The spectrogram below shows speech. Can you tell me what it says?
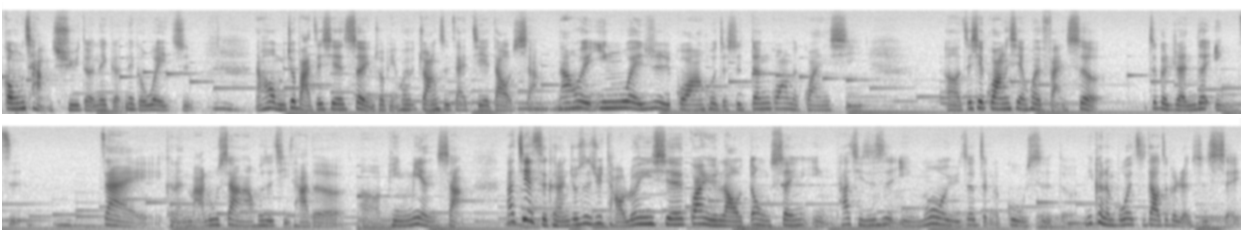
工厂区的那个那个位置，然后我们就把这些摄影作品会装置在街道上，那会因为日光或者是灯光的关系，呃，这些光线会反射这个人的影子，在可能马路上啊，或是其他的呃平面上，那借此可能就是去讨论一些关于劳动身影，它其实是隐没于这整个故事的，你可能不会知道这个人是谁，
